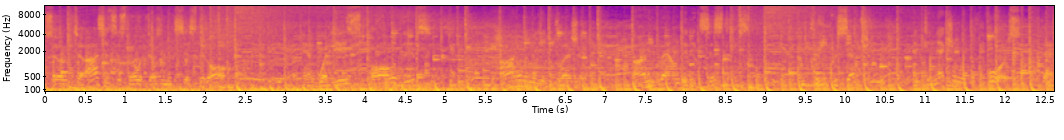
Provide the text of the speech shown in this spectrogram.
so to us it's as though it doesn't exist at all. And what is all of this? Unlimited pleasure, unbounded existence, complete perception, and connection with the force that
